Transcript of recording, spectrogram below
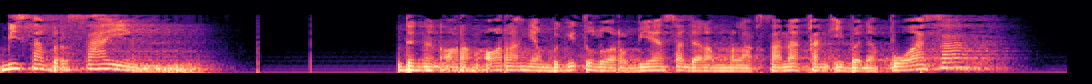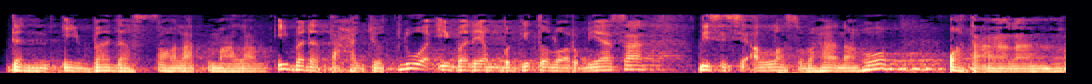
bisa bersaing dengan orang-orang yang begitu luar biasa dalam melaksanakan ibadah puasa dan ibadah salat malam, ibadah tahajud. Dua ibadah yang begitu luar biasa di sisi Allah Subhanahu wa taala.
